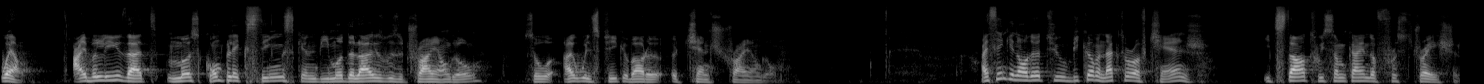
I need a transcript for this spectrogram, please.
Well, I believe that most complex things can be modelized with a triangle, so I will speak about a, a change triangle. I think in order to become an actor of change, it starts with some kind of frustration,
